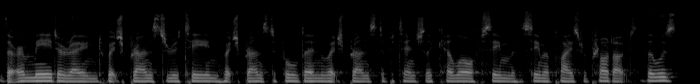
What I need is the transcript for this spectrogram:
that are made around which brands to retain, which brands to fold in, which brands to potentially kill off, same with same applies for product. Those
